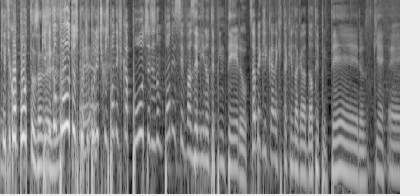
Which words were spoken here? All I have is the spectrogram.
Que ficam putos, às Que vezes. ficam putos, porque É. políticos podem ficar putos, eles não podem ser vaselina o tempo inteiro. Sabe aquele cara que tá querendo agradar o tempo inteiro, que é, é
